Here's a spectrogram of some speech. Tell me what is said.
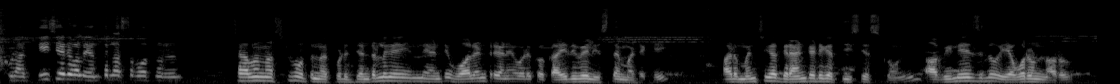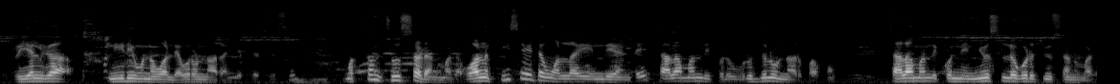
ఇప్పుడు అది తీసేయడం వల్ల ఎంత నష్టపోతున్నారు? చాలా నష్టపోతున్నారు. ఇప్పుడు జనరల్గా ఏంటి అంటే వాలంటరీ అనేవాడికి ఒక ఐదు వేలు ఇస్తే మటుకి వాడు మంచిగా గ్రాంటెడ్గా తీసేసుకొని ఆ విలేజ్లో ఎవరున్నారు? రియల్గా నీడి ఉన్న వాళ్ళు ఎవరున్నారు అని చెప్పేసి మొత్తం చూస్తాడనమాట వాళ్ళని తీసేయటం వల్ల ఏంటి అంటే చాలామంది ఇప్పుడు వృద్ధులు ఉన్నారు పాపం. చాలామంది కొన్ని న్యూస్లో కూడా చూసాను అనమాట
